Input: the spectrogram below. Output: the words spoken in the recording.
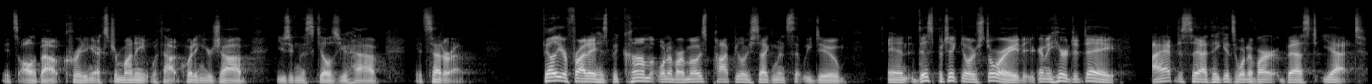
It's all about creating extra money without quitting your job, using the skills you have, etc. Failure Friday has become one of our most popular segments that we do. And this particular story that you're going to hear today, I have to say, I think it's one of our best yet.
